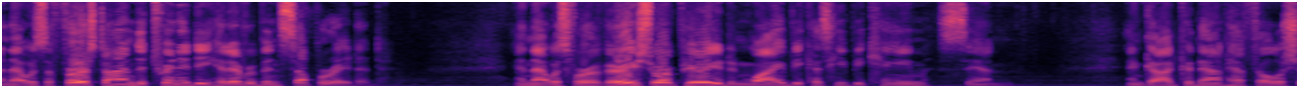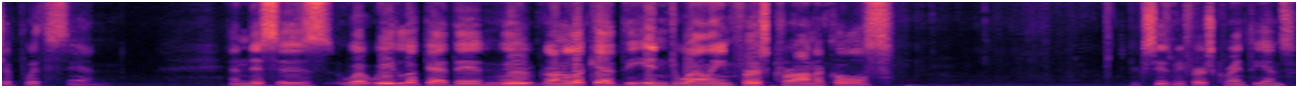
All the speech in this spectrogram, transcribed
And that was the first time the Trinity had ever been separated. And that was for a very short period. And why? Because he became sin. And God could not have fellowship with sin. And this is what we looked at. We're going to look at the indwelling, First Chronicles, excuse me, First Corinthians.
